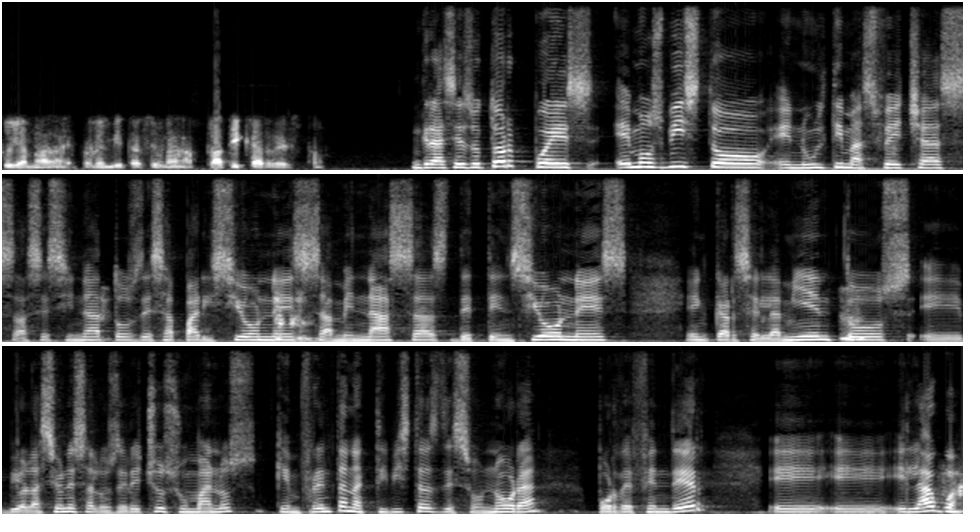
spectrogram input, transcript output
tu llamada y por la invitación a platicar de esto. Gracias, doctor. Pues hemos visto en últimas fechas asesinatos, desapariciones, amenazas, detenciones, encarcelamientos, eh, violaciones a los derechos humanos que enfrentan activistas de Sonora por defender eh, eh, el agua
